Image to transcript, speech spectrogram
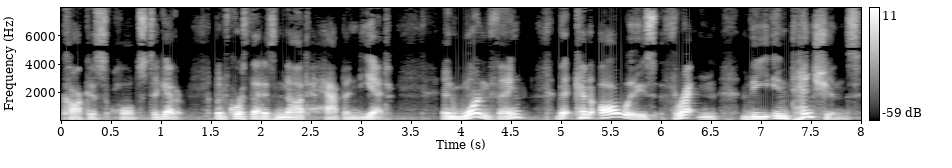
caucus holds together. But of course, that has not happened yet. And one thing that can always threaten the intentions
